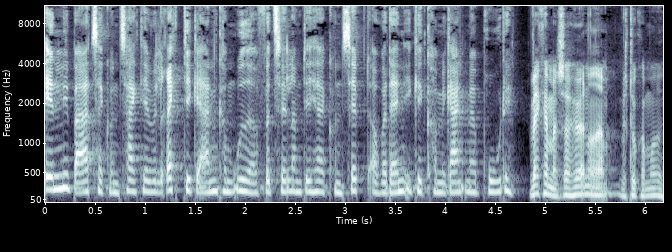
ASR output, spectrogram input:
Endelig bare tage kontakt. Jeg vil rigtig gerne komme ud og fortælle om det her koncept, og hvordan I kan komme i gang med at bruge det. Hvad kan man så høre noget om, hvis du kommer ud?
